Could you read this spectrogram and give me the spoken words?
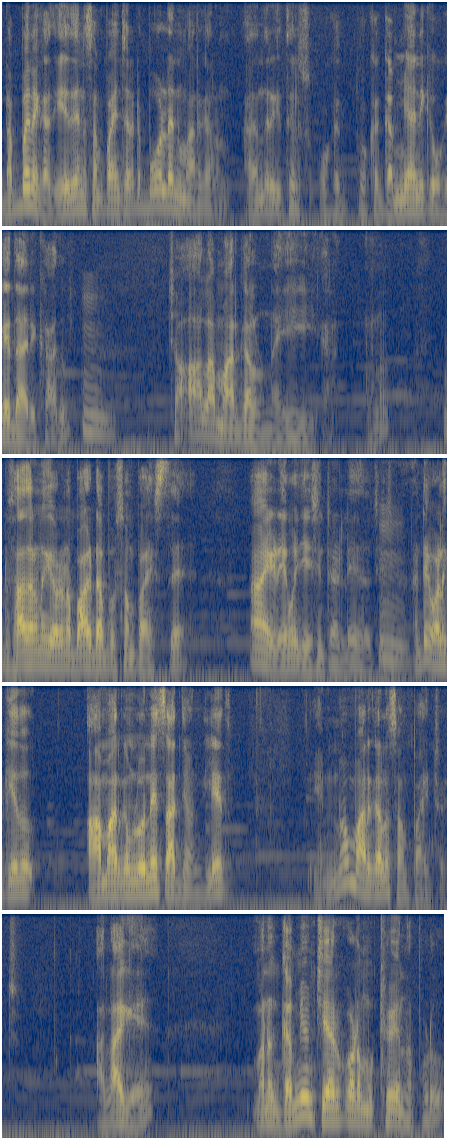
డబ్బనే కాదు. ఏదైనా సంపాదించాలంటే బోల్డ్ అని మార్గాలు ఉన్నాయి. అది అందరికీ తెలుసు. ఒక ఒక గమ్యానికి ఒకే దారి కాదు. చాలా మార్గాలు ఉన్నాయి అని? ఇప్పుడు సాధారణంగా ఎవరైనా బాగా డబ్బు సంపాదిస్తే "ఆ, ఈడేమో చేసింటాడు. లేదు చేసి అంటే వాళ్ళకి ఏదో ఆ మార్గంలోనే సాధ్యం అని లేదు. ఎన్నో మార్గాల్లో సంపాదించవచ్చు అలాగే మనం గమ్యం చేరుకోవడం ముఖ్యమైనప్పుడు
